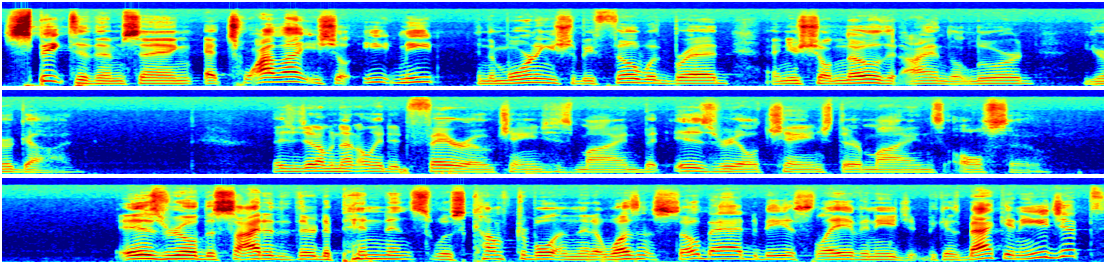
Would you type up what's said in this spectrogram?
Speak to them, saying, At twilight you shall eat meat, in the morning you shall be filled with bread, and you shall know that I am the Lord your God. Ladies and gentlemen, not only did Pharaoh change his mind, but Israel changed their minds also. Israel decided that their dependence was comfortable and that it wasn't so bad to be a slave in Egypt. Because back in Egypt,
